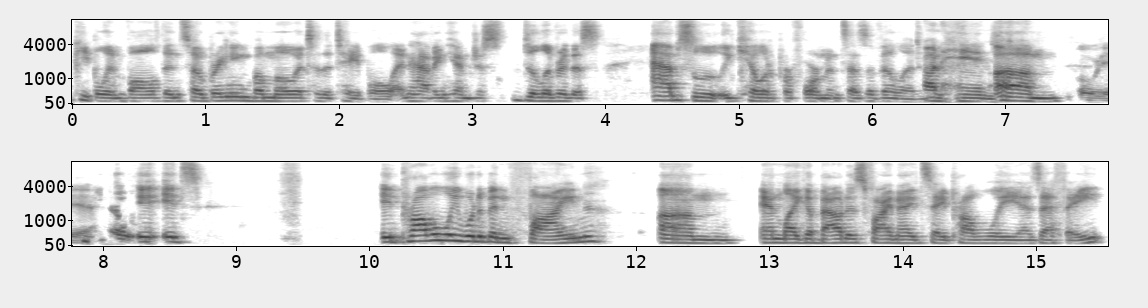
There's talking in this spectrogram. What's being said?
people involved and so bringing Momoa to the table and having him just deliver this absolutely killer performance as a villain. Unhinged. um oh yeah. you know, it, it's it probably would have been fine um and like about as fine i'd say probably as f8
